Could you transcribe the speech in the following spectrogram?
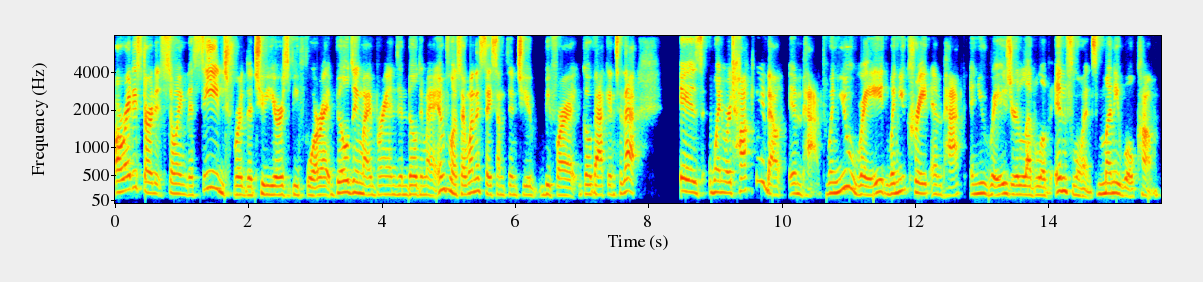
already started sowing the seeds for the two years before right? Building my brand and building my influence. I want to say something to you before i go back into that is when we're talking about impact when you raise when you create impact and you raise your level of influence money will come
